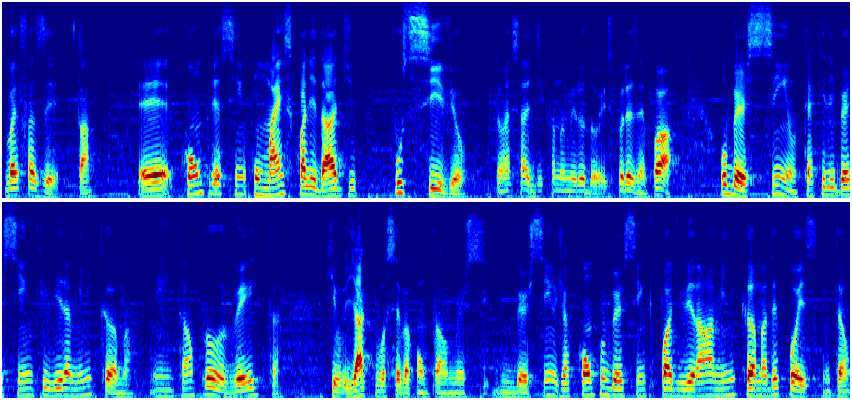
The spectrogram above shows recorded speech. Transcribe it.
vai fazer, tá? É, compre assim com mais qualidade possível. Então essa é a dica número 2. Por exemplo, ó, o bercinho tem aquele bercinho que vira mini cama. Então aproveita que já que você vai comprar um bercinho, já compra um bercinho que pode virar uma mini cama depois. Então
